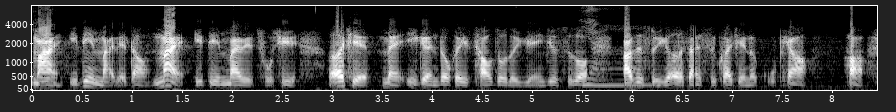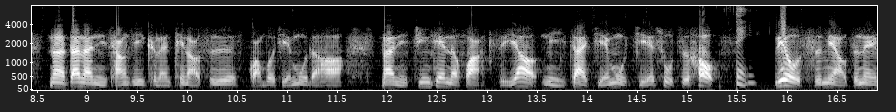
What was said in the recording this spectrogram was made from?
买一定买得到，卖一定卖得出去，而且每一个人都可以操作的原因，就是说它是属于一个二三十块钱的股票。好，那当然你长期可能听老师广播节目的哈，那你今天的话，只要你在节目结束之后，对，六十秒之内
